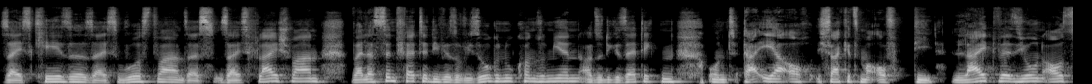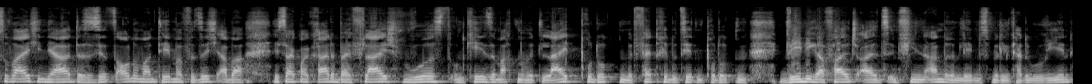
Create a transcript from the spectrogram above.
sei es Käse, sei es Wurstwaren, sei es, sei es Fleischwaren, weil das sind Fette, die wir sowieso genug konsumieren, also die gesättigten und da eher auch, ich sage jetzt mal auf die Light-Version auszuweichen, ja, das ist jetzt auch nochmal ein Thema für sich, aber ich sag mal gerade bei Fleisch, Wurst und Käse macht man mit Light-Produkten, mit fettreduzierten Produkten weniger falsch als in vielen anderen Lebensmittelkategorien,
